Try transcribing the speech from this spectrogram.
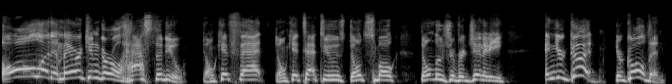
All an American girl has to do: don't get fat, don't get tattoos, don't smoke, don't lose your virginity, and you're good. You're golden.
